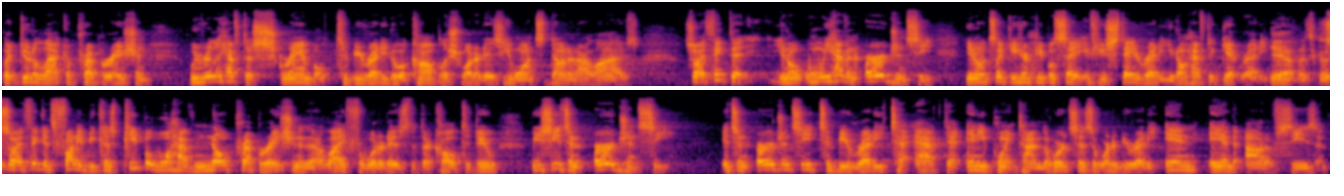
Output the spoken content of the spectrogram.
but due to lack of preparation, we really have to scramble to be ready to accomplish what it is He wants done in our lives. So I think that, you know, when we have an urgency, you know, it's like you hear people say, if you stay ready, you don't have to get ready. Yeah, that's good. So I think it's funny because people will have no preparation in their life for what it is that they're called to do. But you see, it's an urgency it's an urgency to be ready to act at any point in time. The word says that we're to be ready in and out of season.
